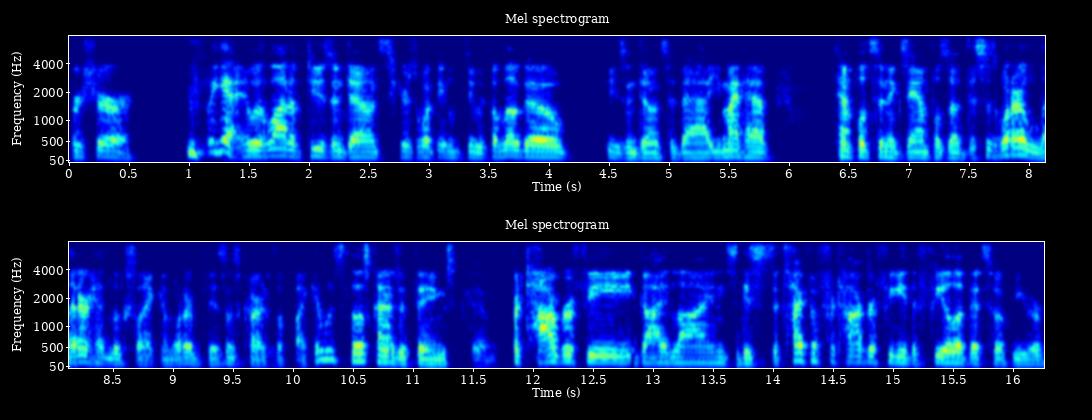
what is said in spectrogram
for sure but yeah, it was a lot of do's and don'ts. Here's what they do with the logo, do's and don'ts of that. You might have templates and examples of this is what our letterhead looks like and what our business cards look like. It was those kinds of things. Yeah. Photography guidelines. This is the type of photography, the feel of it. So if you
